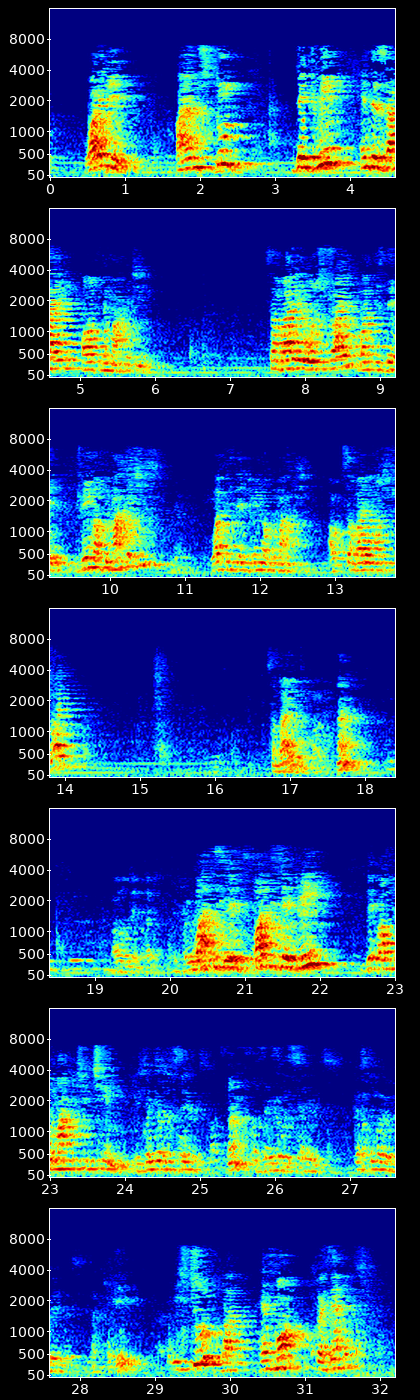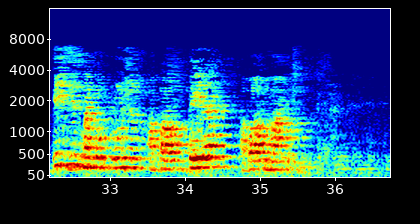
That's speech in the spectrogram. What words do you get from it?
what I did, I understood the dream and desire of the marketing. Somebody wants to try what is the dream of the marketing? What is the dream of the marketing? Somebody wants to try? Somebody? Huh? What is the, what is the dream of the marketing team? The sales. Huh? The sales. Customer awareness. Okay. It's true, but has more. For example, this is my conclusion about data, about marketing.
